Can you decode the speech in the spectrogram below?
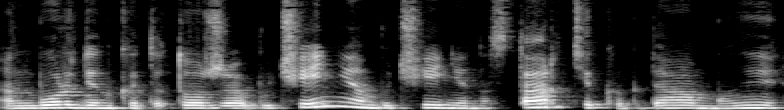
Анбординг — это тоже обучение, обучение на старте, когда мы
